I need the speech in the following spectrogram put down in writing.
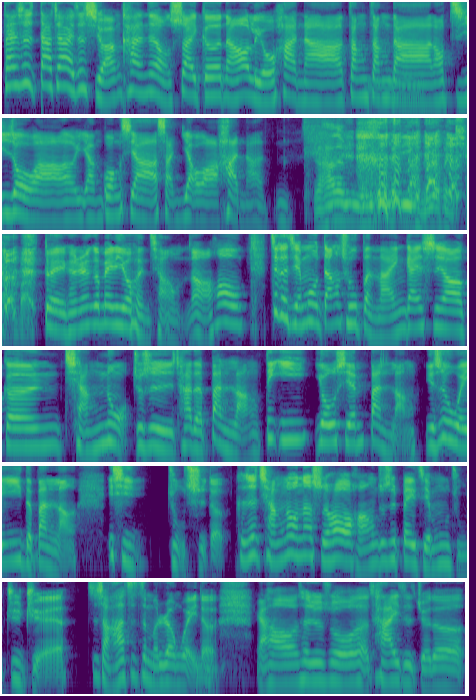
但是大家还是喜欢看那种帅哥，然后流汗啊，脏脏的啊，然后肌肉啊，阳光下闪耀啊，汗啊，嗯，然后他的人格魅力肯定又很强吧？对，可能人格魅力又很强。然后这个节目当初本来应该是要跟强诺，就是他的伴郎，第一优先伴郎，也是唯一的伴郎一起主持的。可是强诺那时候好像就是被节目组拒绝。至少他是这么认为的，然后他就说他一直觉得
